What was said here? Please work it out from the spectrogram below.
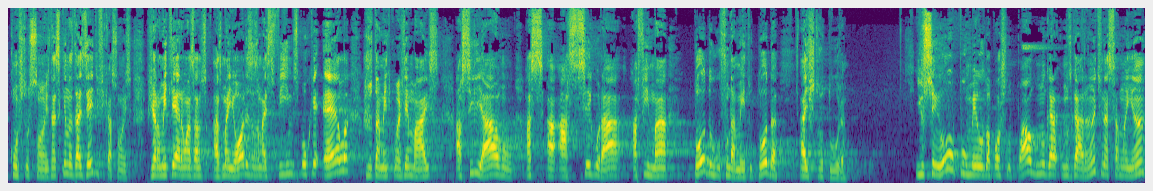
construções, nas quinas das edificações. Geralmente eram as, as maiores, as mais firmes, porque ela, juntamente com as demais, auxiliavam a, a, a segurar, a firmar todo o fundamento, toda a estrutura. E o Senhor, por meio do apóstolo Paulo, nos garante nessa manhã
